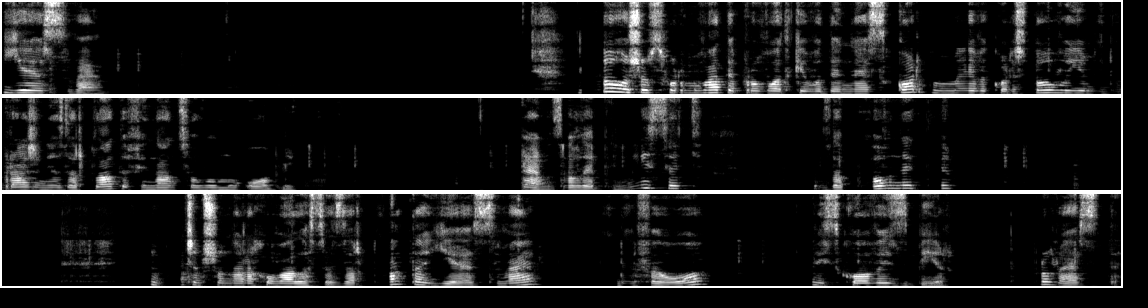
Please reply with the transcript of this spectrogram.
і ЄСВ. Для того, щоб сформувати проводки в 1С Корп, ми використовуємо відображення зарплати в фінансовому обліку. Беремо за липень місяць, заповнити. Бачимо, що нарахувалася зарплата ЄСВ, ДФО і військовий збір. Провести.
